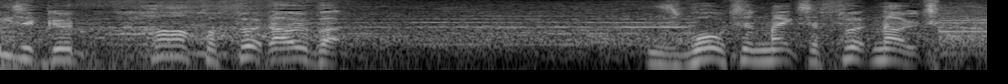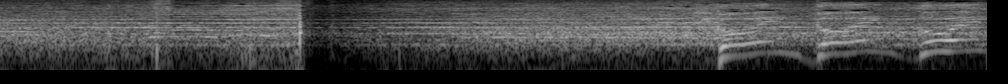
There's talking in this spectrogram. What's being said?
he's a good half a foot over. As Walton makes a footnote. Going, going, going.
